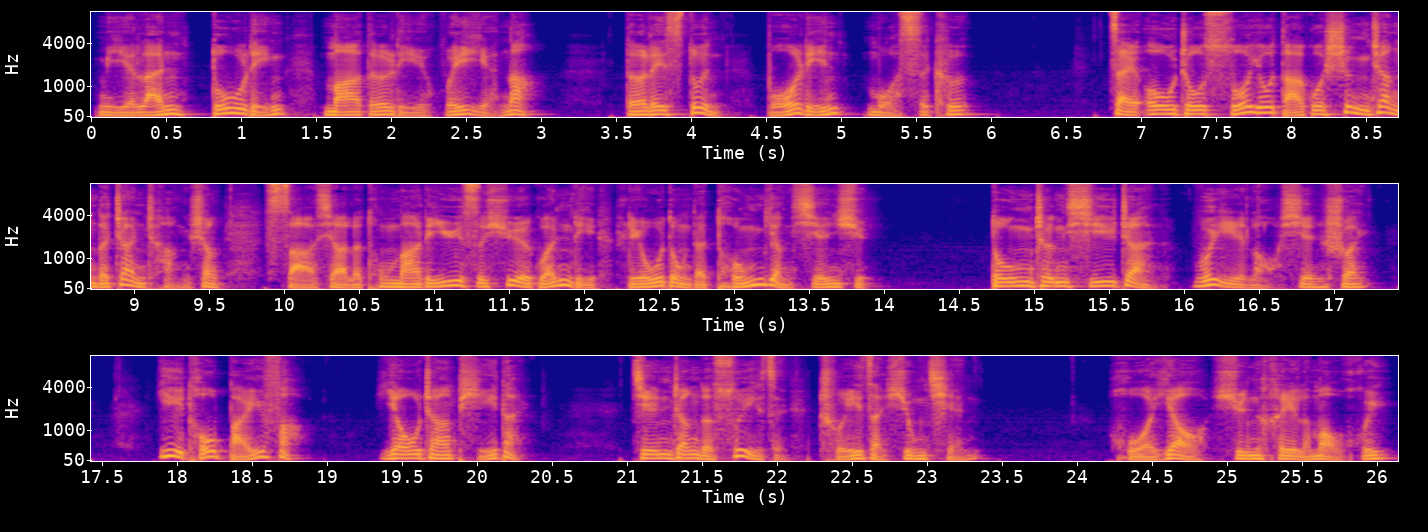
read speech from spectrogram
米兰、都灵、马德里、维也纳、德累斯顿、柏林、莫斯科，在欧洲所有打过胜仗的战场上，洒下了同玛丽与斯血管里流动的同样鲜血。东征西战，未老先衰，一头白发，腰扎皮带，肩章的穗子垂在胸前，火药熏黑了帽徽。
